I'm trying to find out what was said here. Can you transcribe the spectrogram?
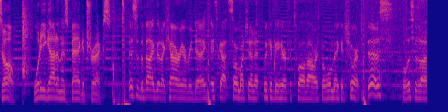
So, what do you got in this bag of tricks? This is the bag that I carry every day. It's got so much in it. We could be here for 12 hours, but we'll make it short. This, well, this is a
